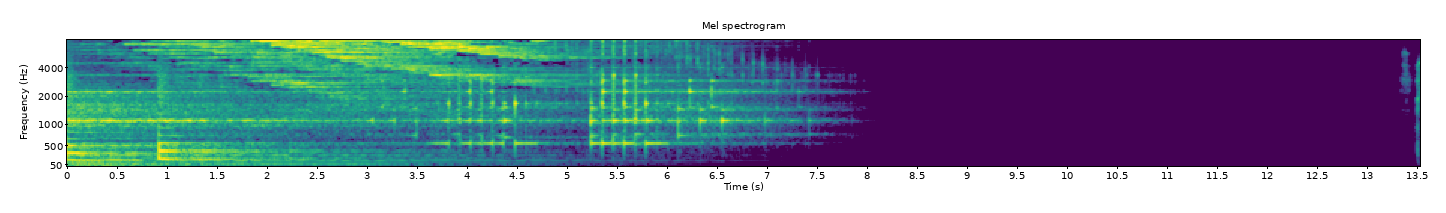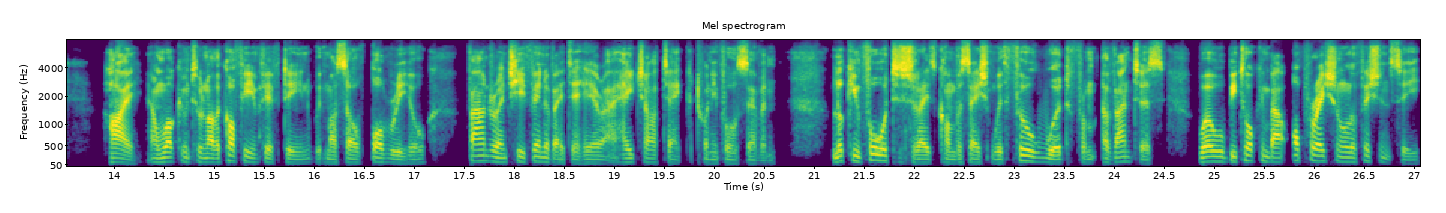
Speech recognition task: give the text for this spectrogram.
Hi, and welcome to another Coffee in 15 with myself, Bob Rehill, founder and chief innovator here at HR Tech 24/7. Looking forward to today's conversation with Phil Wood from Avantus, where we'll be talking about operational efficiency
